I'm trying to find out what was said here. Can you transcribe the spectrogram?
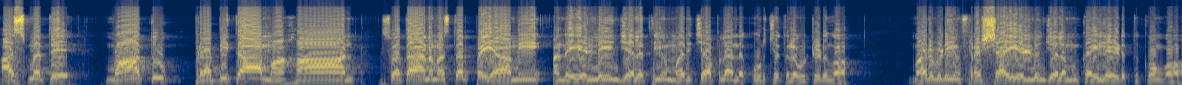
அஸ்மத் மாத்து பிரபிதா மகான். ஸ்வதா நமஸ்தர்ப்பயாமி. அந்த எள்ளையும் ஜலத்தையும் மறிச்சாப்புல அந்த கூர்ச்சத்தில் விட்டுடுங்க. மறுபடியும் ஃப்ரெஷ்ஷாக எள்ளும் ஜலமும் கையில் எடுத்துக்கோங்க.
